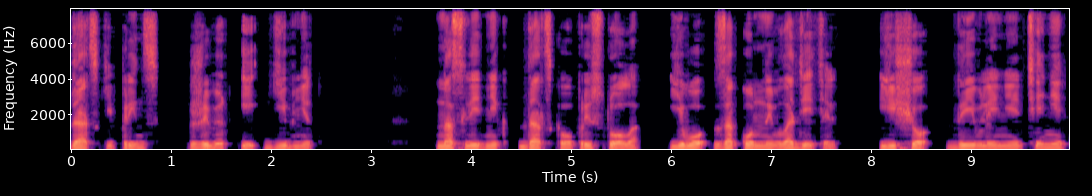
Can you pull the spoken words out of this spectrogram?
датский принц живет и гибнет, наследник датского престола, его законный владетель, еще до явления тени,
